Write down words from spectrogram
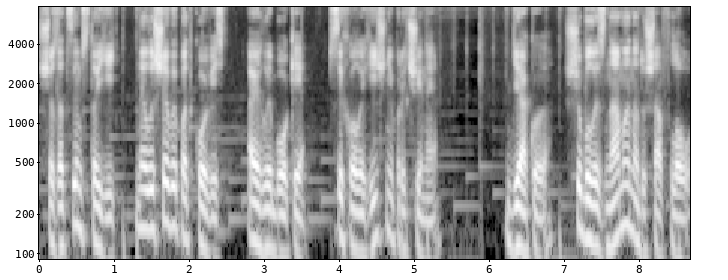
що за цим стоїть не лише випадковість, а й глибокі психологічні причини. Дякую, що були з нами на душа Флоу.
